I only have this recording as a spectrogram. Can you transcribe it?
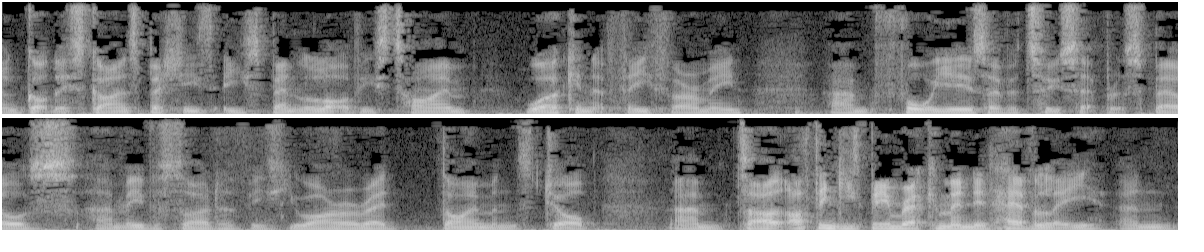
and got this guy. And especially he spent a lot of his time working at FIFA. I mean, um, four years over two separate spells, um, either side of his Urawa Red Diamonds job. Um, so I, I think he's been recommended heavily, and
